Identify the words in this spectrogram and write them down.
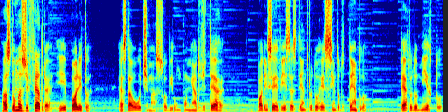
As tumbas de Fedra e Hipólito, esta última sob um punhado de terra, podem ser vistas dentro do recinto do templo, perto do mirto,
